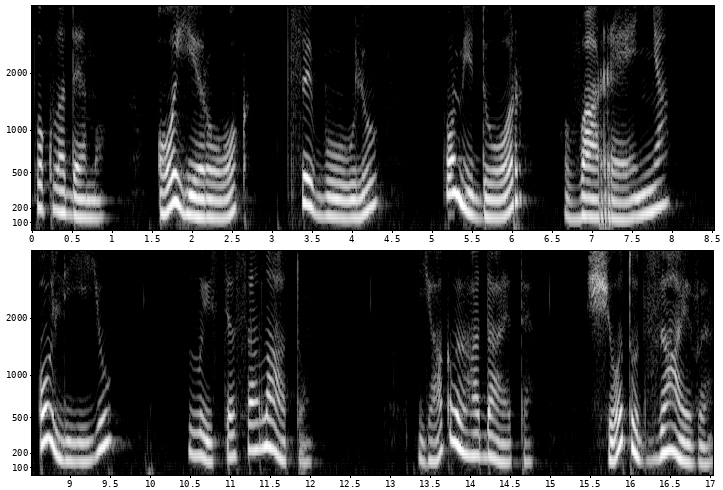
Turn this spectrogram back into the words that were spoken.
покладемо огірок, цибулю, помідор, варення, олію, листя салату. Як ви гадаєте, що тут зайве?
